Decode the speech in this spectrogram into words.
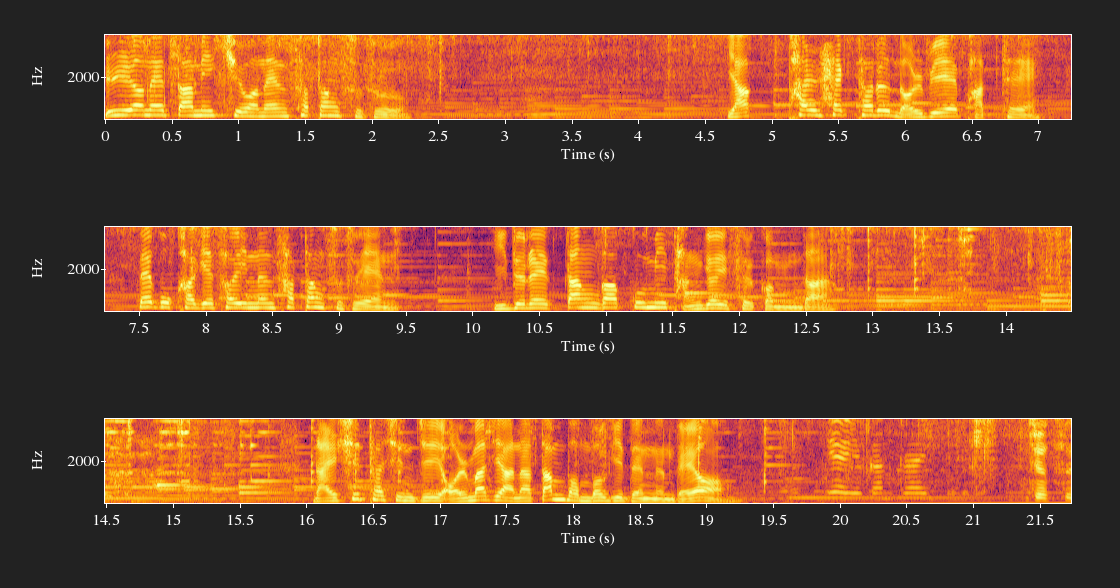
1년의 땀이 키워낸 사탕수수. 약 8헥타르 넓이의 밭에 빼곡하게 서 있는 사탕수수엔 이들의 땅과 꿈이 담겨 있을 겁니다. 날씨 탓인지 얼마지 않아 땀 범벅이 됐는데요. Just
